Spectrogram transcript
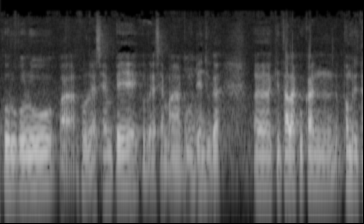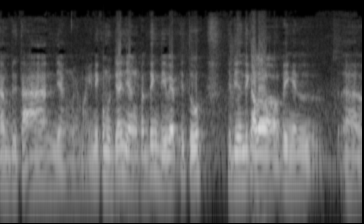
guru-guru Pak guru SMP, guru SMA, kemudian hmm. juga eh, kita lakukan pemberitaan-pemberitaan yang memang ini kemudian yang penting di web itu. Jadi nanti kalau ingin eh,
